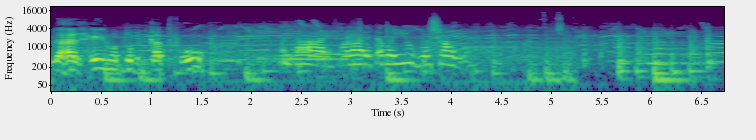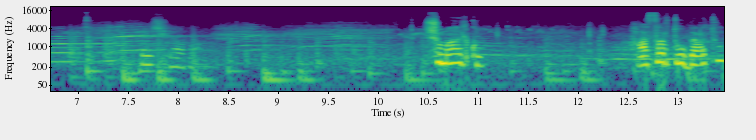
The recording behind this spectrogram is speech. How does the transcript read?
لهالحين وأنتم بتكتفوا؟ انت عارف عمارة ابو أيوب ما شاء الله. إيش يابا شو مالكم؟ عصرتوا وبعتوا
